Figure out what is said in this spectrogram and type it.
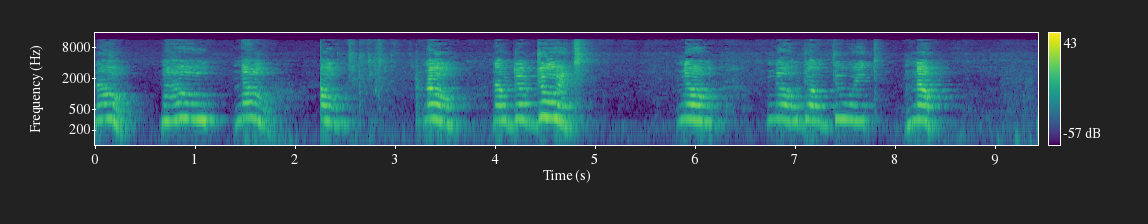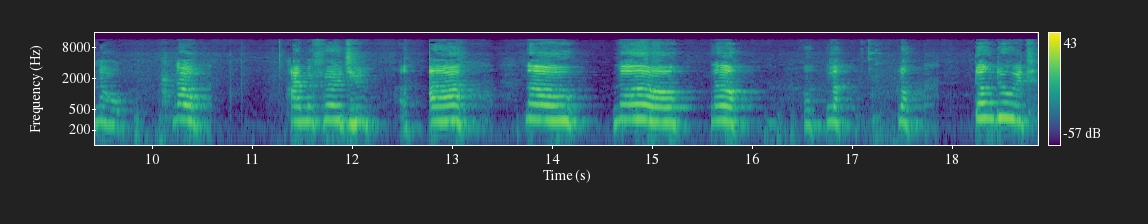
no, no, no, no, no, no, don't do it. No, no, don't do it. No, no, no. I'm a virgin. Ah, no, no, no, no, no. Don't do it.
